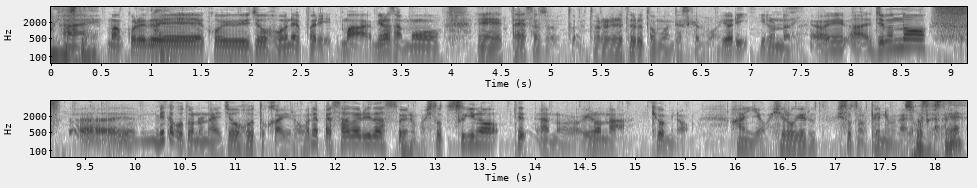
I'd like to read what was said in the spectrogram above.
多いですはい。ね、まあ、これでこういう情報をね、やっぱり、まあ、皆さんも、えー絶やさずと取られてると思うんですけども、よりいろんな、えーあ自分の見たことのない情報とかいうのをね、やっぱり探り出すというのも、一つ次のてあのいろんな興味の範囲を広げる一つの点にもなりますからね、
